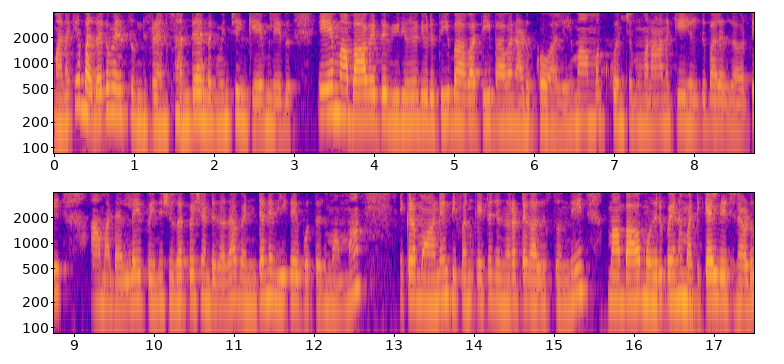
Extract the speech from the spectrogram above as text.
మనకే బద్ధకం వేస్తుంది ఫ్రెండ్స్. అంతే అంతకు మించి ఇంకేం లేదు. ఏ మా బావ అయితే వీడియోనే తీడు తీ బావ తీ బావ అని అడుక్కోవాలి. మా అమ్మకు కొంచెం మా నాన్నకి హెల్త్ బాగాలేదు కాబట్టి ఆమె డల్ అయిపోయింది. షుగర్ పేషెంట్ కదా వెంటనే వీక్ అయిపోతుంది మా అమ్మ. ఇక్కడ మార్నింగ్ టిఫిన్కి అయితే జొన్నరొట్టె కాలుస్తుంది. మా బావ ముదిరిపోయిన మట్టికాయలు తెచ్చినాడు.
